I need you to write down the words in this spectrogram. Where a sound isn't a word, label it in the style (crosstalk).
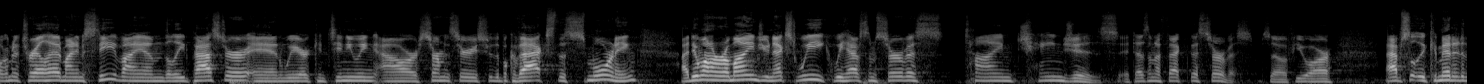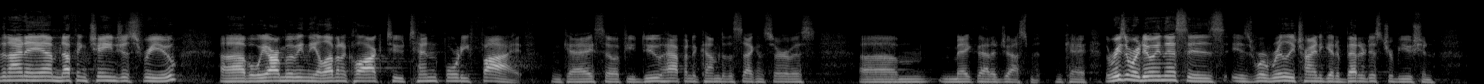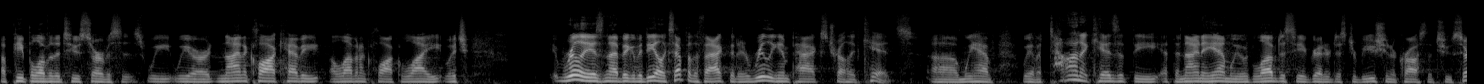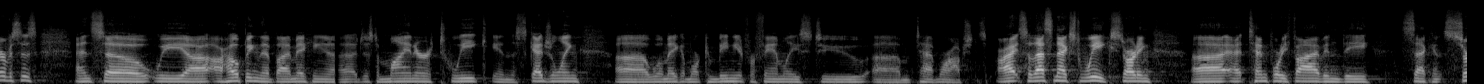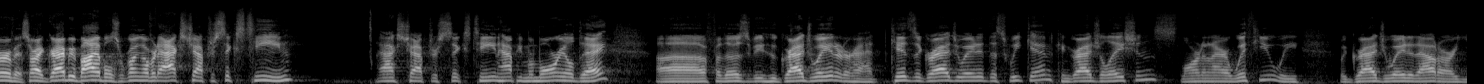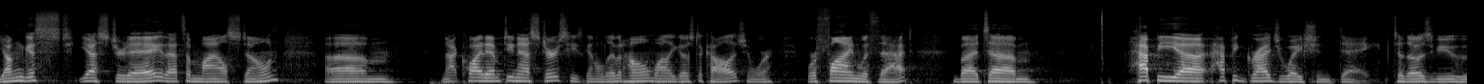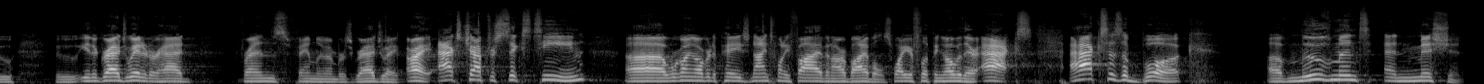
Welcome to Trailhead. My name is Steve. I am the lead pastor, and we are continuing our sermon series through the book of Acts this morning. I do want to remind you next week we have some service time changes. It doesn't affect this service. So if you are absolutely committed to the 9 a.m., nothing changes for you. Uh, but we are moving the 11 o'clock to 1045. Okay, so if you do happen to come to the second service, um, make that adjustment. Okay. The reason we're doing this is is we're really trying to get a better distribution of people over the two services. We we are nine o'clock heavy, eleven o'clock light, which it really isn't that big of a deal, except for the fact that it really impacts Trailhead kids. Um, we have we have a ton of kids at the at the 9 a.m. We would love to see a greater distribution across the two services, and so we uh, are hoping that by making a, just a minor tweak in the scheduling, uh, we'll make it more convenient for families to um, to have more options. All right, so that's next week, starting uh, at 10:45 in the second service. All right, grab your Bibles. We're going over to Acts chapter 16. Acts chapter 16. Happy Memorial Day. Uh, for those of you who graduated or had kids that graduated this weekend, congratulations. Lauren and I are with you. We, we graduated out our youngest yesterday. That's a milestone. Um, not quite empty nesters. He's going to live at home while he goes to college, and we're, we're fine with that. But um, happy, uh, happy graduation day to those of you who, who either graduated or had friends, family members graduate. All right, Acts chapter 16. Uh, we're going over to page 925 in our Bibles. While you're flipping over there, Acts. Acts is a book of movement and mission,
